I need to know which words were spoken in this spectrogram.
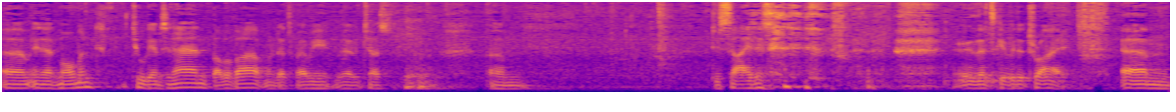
um, in that moment, two games in hand, blah blah blah. And that's where we, where we just um, decided, let's give it a try. Um,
